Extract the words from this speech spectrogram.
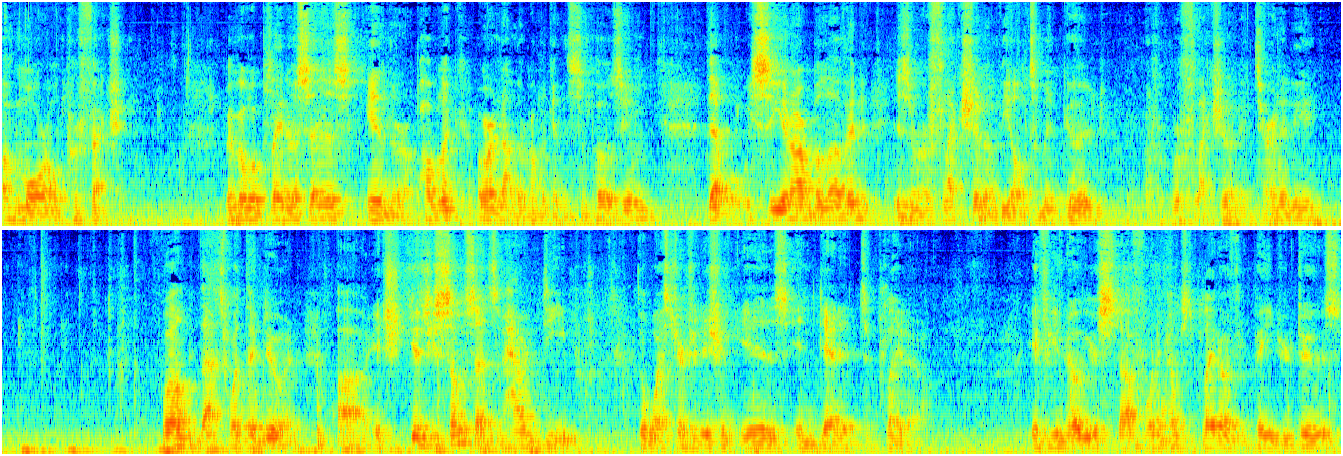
of moral perfection. Remember what Plato says in the Republic, or not the Republic, in the Symposium, that what we see in our beloved is a reflection of the ultimate good, a reflection of eternity. Well, that's what they're doing. Uh, it gives you some sense of how deep the Western tradition is indebted to Plato. If you know your stuff when it comes to Plato, if you paid your dues,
